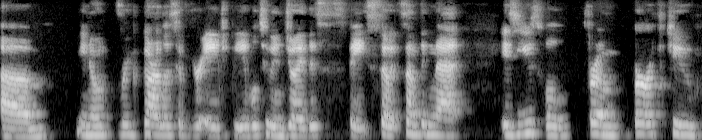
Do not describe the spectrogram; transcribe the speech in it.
um, you know, regardless of your age, be able to enjoy this space. So it's something that is useful from birth to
